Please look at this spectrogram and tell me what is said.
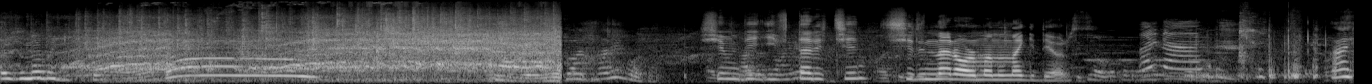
Özüne de gitti. Oo. Soğan çıkarayım mı orada? Şimdi iftar için Şirinler Ormanı'na gidiyoruz. Aynen. Ay.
